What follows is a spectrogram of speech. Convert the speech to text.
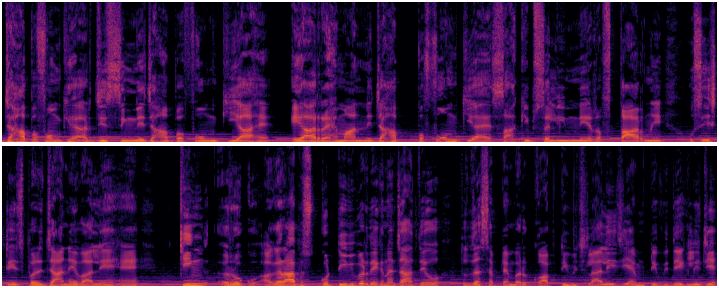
जहाँ परफॉर्म किया अरिजीत सिंह ने, जहाँ परफॉर्म किया है ए आर रहमान ने, जहाँ परफॉर्म किया है साकिब सलीम ने, रफ्तार ने, उसी स्टेज पर जाने वाले हैं किंग रोको। अगर आप इसको टीवी पर देखना चाहते हो तो 10 सितंबर को आप टीवी चला लीजिए एमटीवी देख लीजिए,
